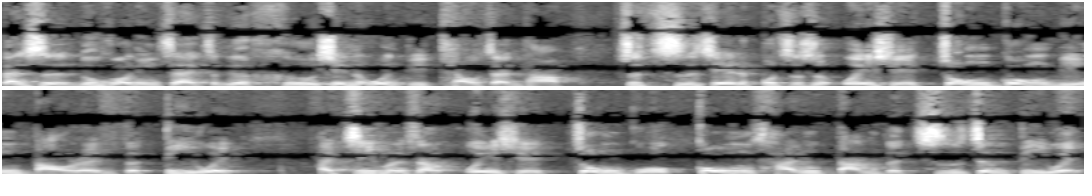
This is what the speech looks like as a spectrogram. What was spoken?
但是如果你在这个核心的问题挑战它，是直接的，不只是威胁中共领导人的地位，还基本上威胁中国共产党的执政地位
